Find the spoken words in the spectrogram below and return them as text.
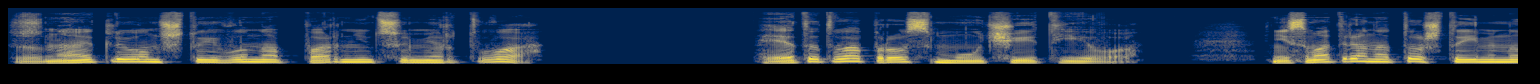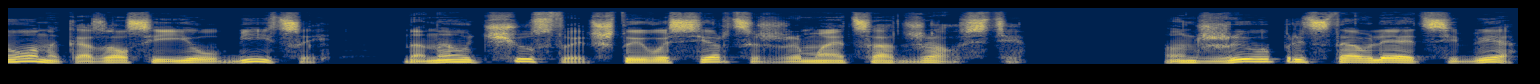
знает ли он, что его напарница мертва?» Этот вопрос мучает его. Несмотря на то, что именно он оказался ее убийцей, Нанао чувствует, что его сердце сжимается от жалости. Он живо представляет себе,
